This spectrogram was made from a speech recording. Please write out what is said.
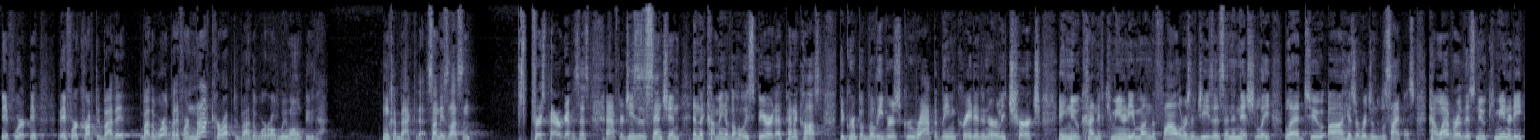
If we're, if, if we're corrupted by the, by the world, but if we're not corrupted by the world, we won't do that. We'll come back to that. Sunday's lesson First paragraph, it says, After Jesus' ascension and the coming of the Holy Spirit at Pentecost, the group of believers grew rapidly and created an early church, a new kind of community among the followers of Jesus and initially led to uh, his original disciples. However, this new community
